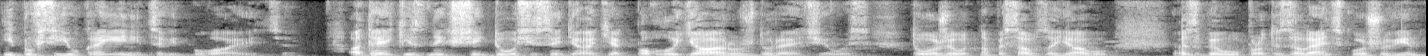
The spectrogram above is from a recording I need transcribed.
І по всій Україні це відбувається. А деякі з них ще й досі сидять, як Павло Яруш, до речі, ось теж от написав заяву СБУ проти Зеленського, що він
